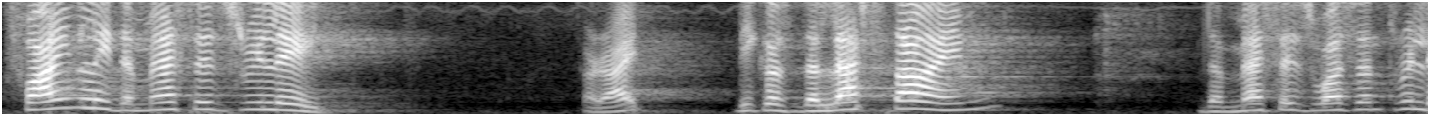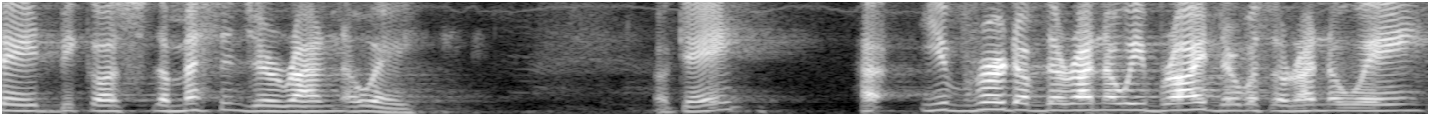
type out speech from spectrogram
Finally, the message relayed. All right? Because the last time, the message wasn't relayed because the messenger ran away. Okay? You've heard of the runaway bride. There was a runaway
